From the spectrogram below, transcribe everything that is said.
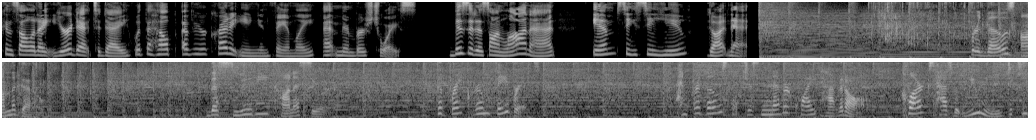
Consolidate your debt today with the help of your credit union family at Members Choice. Visit us online at mccu.net. For those on the go, the smoothie connoisseur. the break room favorite. And for those that just never quite have it all, Clark's has what you need to keep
